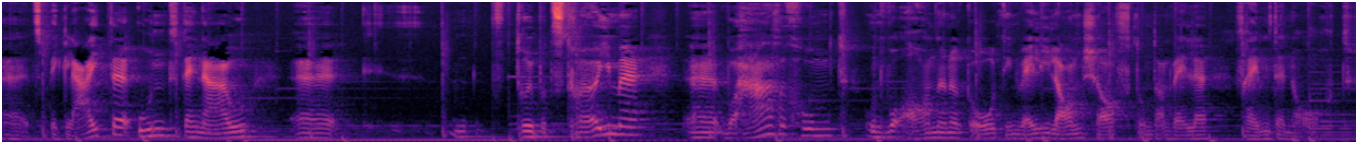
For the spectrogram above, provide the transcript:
äh, zu begleiten und dann auch äh, darüber zu träumen, äh, woher er kommt und wo er geht, in welche Landschaft und an welchen fremden Ort.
